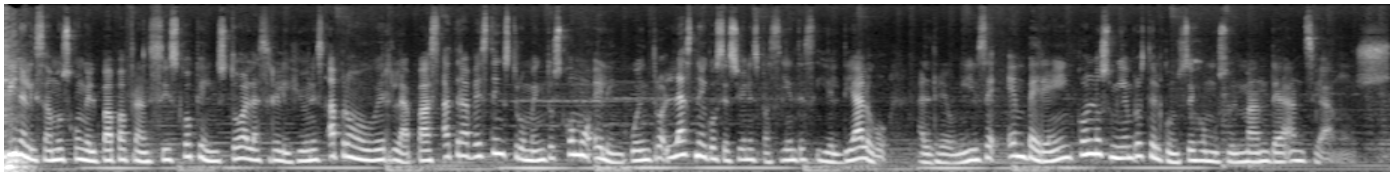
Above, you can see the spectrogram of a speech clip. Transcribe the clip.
Finalizamos con el Papa Francisco que instó a las religiones a promover la paz a través de instrumentos como el encuentro, las negociaciones pacientes y el diálogo, al reunirse en Bahrein con los miembros del Consejo Musulmán de Ancianos.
